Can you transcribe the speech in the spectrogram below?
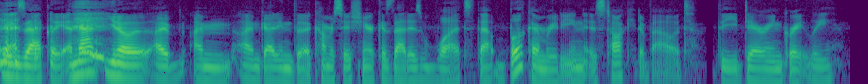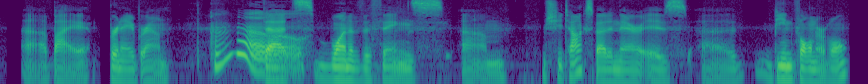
exactly. And that, you know, I I'm I'm guiding the conversation here because that is what that book I'm reading is talking about, The Daring Greatly uh, by Brene Brown. oh. That's one of the things um, she talks about in there is uh, being vulnerable,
